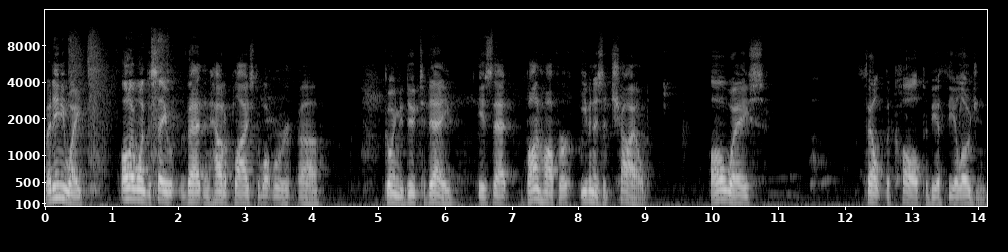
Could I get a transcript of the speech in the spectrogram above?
But anyway, all I wanted to say that and how it applies to what we're uh, going to do today is that Bonhoeffer, even as a child, always felt the call to be a theologian.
